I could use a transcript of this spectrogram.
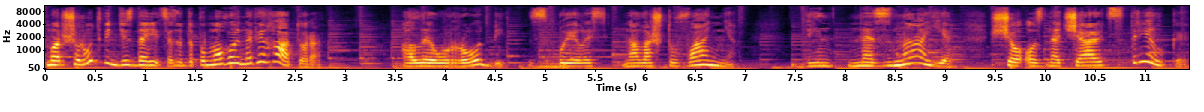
Маршрут він дізнається за допомогою навігатора. Але у Робі збились налаштування. Він не знає, що означають стрілки.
